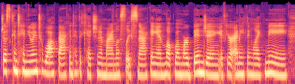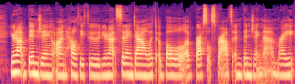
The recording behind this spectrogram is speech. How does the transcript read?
just continuing to walk back into the kitchen and mindlessly snacking. And look, when we're binging, if you're anything like me, you're not binging on healthy food. You're not sitting down with a bowl of Brussels sprouts and binging them, right?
